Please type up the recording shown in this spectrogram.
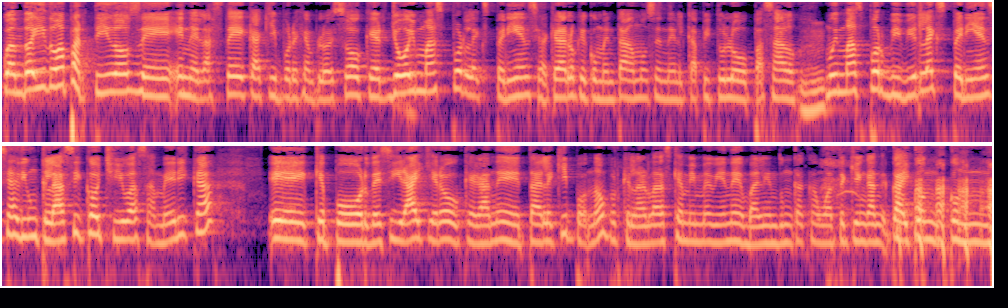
Cuando he ido a partidos de, en el Azteca, aquí por ejemplo, de soccer, yo voy más por la experiencia, que era lo que comentábamos en el capítulo pasado. Muy más por vivir la experiencia de un clásico Chivas América eh, que por decir, ay, quiero que gane tal equipo, ¿no? Porque la verdad es que a mí me viene valiendo un cacahuate quien gane, cae con, con,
